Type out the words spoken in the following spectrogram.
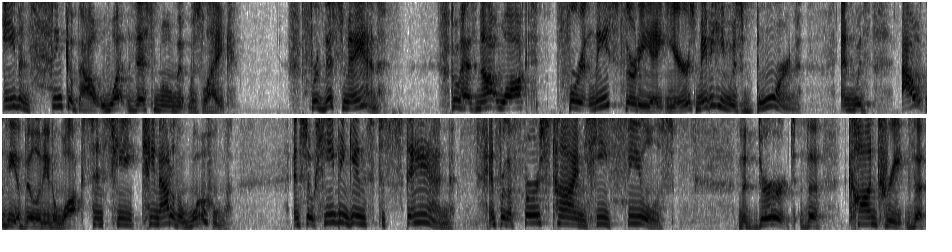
even think about what this moment was like? For this man who has not walked for at least 38 years, maybe he was born and without the ability to walk since he came out of the womb. And so he begins to stand, and for the first time, he feels the dirt, the concrete, the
